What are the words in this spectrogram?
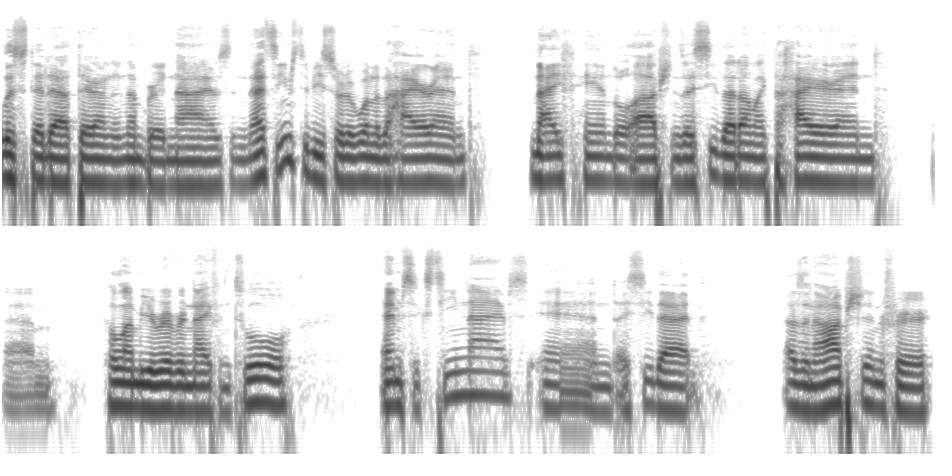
listed out there on a number of knives, and that seems to be sort of one of the higher end knife handle options. I see that on like the higher end um, Columbia River knife and tool M16 knives, and I see that as an option for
